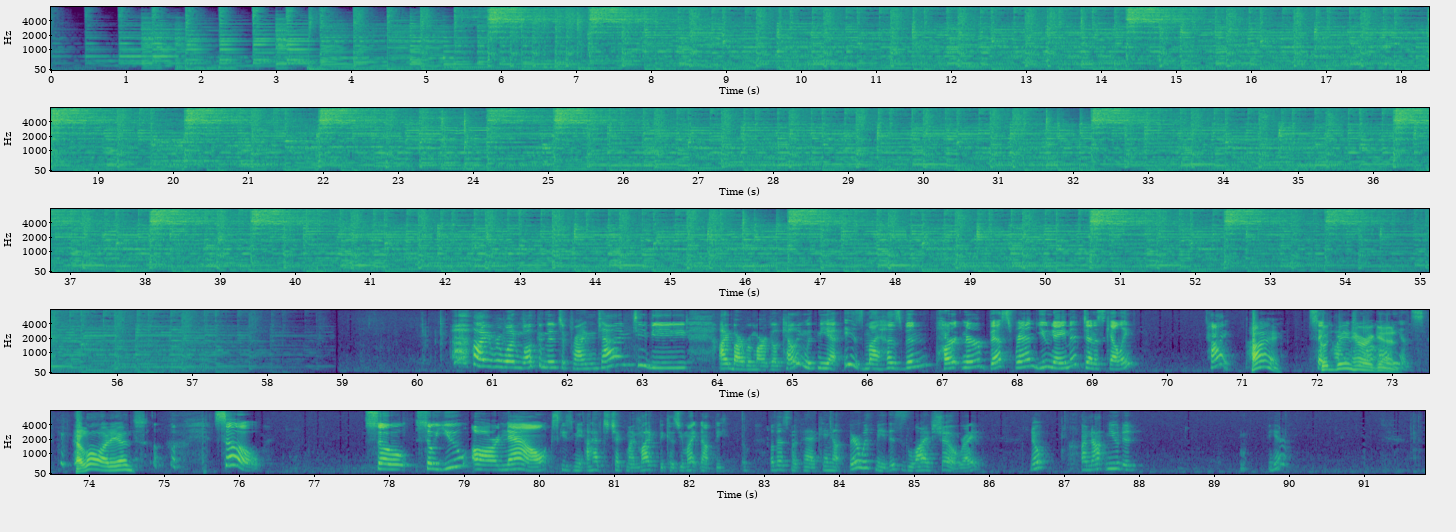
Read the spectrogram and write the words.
Hi, everyone. Welcome into Primetime TV. I'm Barbara Marville Kelly. With me is my husband, partner, best friend, you name it, Dennis Kelly. Hi. Hi. Say Good hi being here again. audience. Hello, audience. So, so, so you are now. Excuse me. I have to check my mic because you might not be. Oh, oh that's my pack. Hang up. Bear with me. This is a live show, right? Nope. I'm not muted. Yeah.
